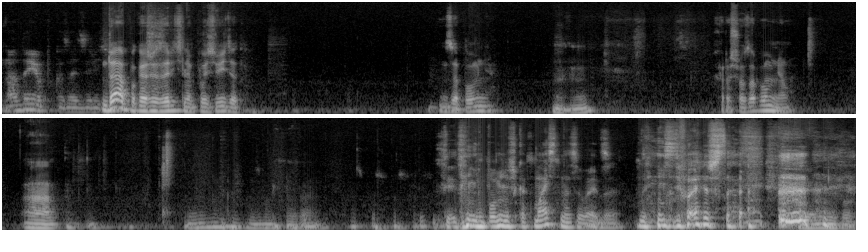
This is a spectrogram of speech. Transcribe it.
Надо ее показать зрителям. Да, покажи зрителям, пусть видят. Запомни. Мгм. Хорошо запомнил. А, Ты, ты не помнишь, как масть называется? Ты издеваешься? я не помню.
